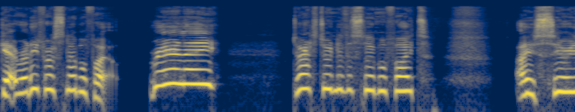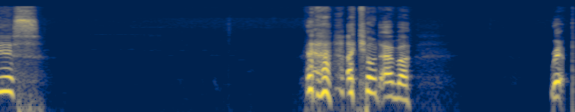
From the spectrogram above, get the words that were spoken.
Get ready for a snowball fight. Really? Do I have to do another snowball fight? Are you serious? I killed Emma. Rip.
